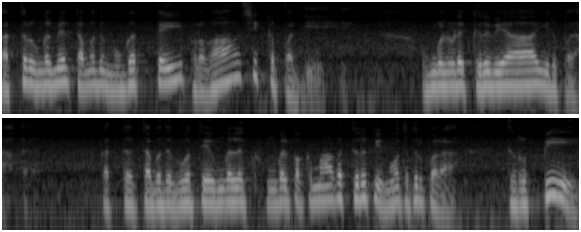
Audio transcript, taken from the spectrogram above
கர்த்தர் உங்கள் மேல் தமது முகத்தை பிரகாசிக்க பண்ணி உங்களுடைய கிருபையாய் இருப்பதாக. கத்து தமது முகத்தை உங்களுக்கு உங்கள் பக்கமாக திருப்பி முகத்தை திருப்பாரா திருப்பி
